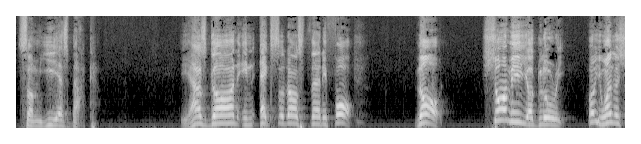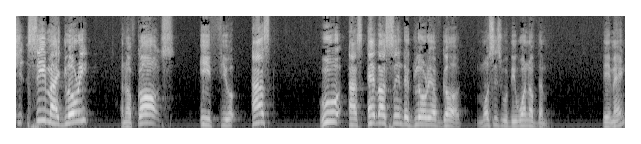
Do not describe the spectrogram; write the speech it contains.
some years back. He asked God in Exodus 34, Lord, show me your glory. Oh, you want to sh- see my glory? And of course, if you ask who has ever seen the glory of God, Moses will be one of them. Amen.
